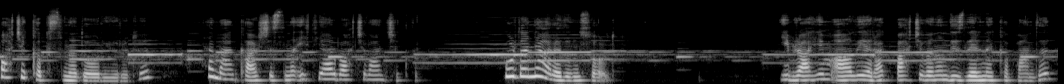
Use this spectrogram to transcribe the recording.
bahçe kapısına doğru yürüdü. Hemen karşısına ihtiyar bahçıvan çıktı. Burada ne aradığını sordu. İbrahim ağlayarak bahçıvanın dizlerine kapandı,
